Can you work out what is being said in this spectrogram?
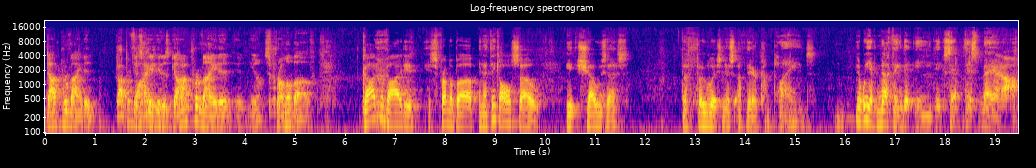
God provided. God It's, provided. it, it is God provided. It, you know, it's from above. God provided. It's from above, and I think also it shows us the foolishness of their complaints. You know, we have nothing to eat except this manna.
